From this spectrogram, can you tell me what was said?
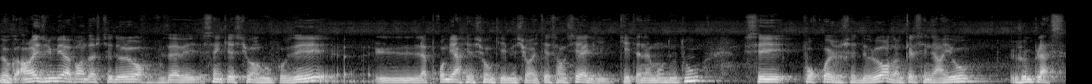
Donc en résumé, avant d'acheter de l'or, vous avez cinq questions à vous poser. Euh, la première question qui bien sûr est essentielle, qui est un amont de tout, c'est pourquoi j'achète de l'or, dans quel scénario je me place?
